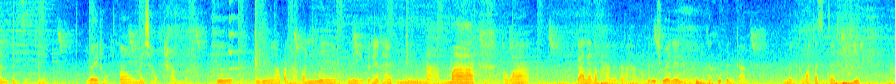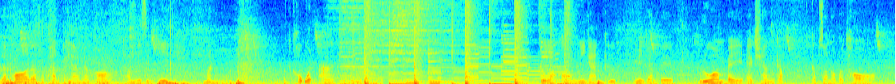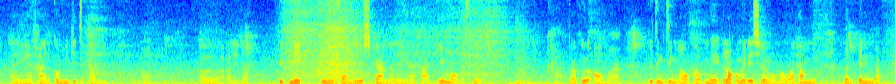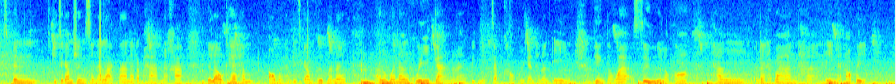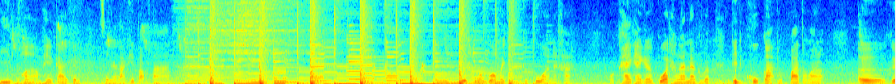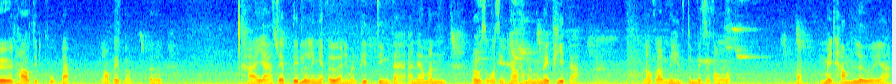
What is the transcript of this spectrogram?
มันเป็นสิ่งที่ไม่ถูกต้องไม่ชอบทำอะครับคือจริงๆแล้วปัญหาบ้านเมืองในประเทศไทยมันมีมานานมาก แต่ว่าการรัฐประหารในแต่ละครั้งก็ไม่ได้ช่วยอะไรเลยนี่ก็คือเป็นการเหมือนกับว่าตัดสินใจที่ผิด และพอรัฐประหารไปแล้วเนี่ยก็ทำในสิ่งที่มันเขาอวดอ้างถึงนี้คือเราก็มีการคือมีการไปร่วมไปแอคชั่นกับกับสนปทอะไรอย่างเงี้ยค่ะแล้วก็มีกิจกรรม เอ่ออะไรนะปิกนิกกินแซนด์วิชกันอะไรเงี้ยค่ะที่มอเกษตรค่ะก็คือออกมาคือจริง ๆ เราก็ไม่เราก็ไม่ได้เชิงออกมาว่าทำเหมือนเป็นแบบเป็นกิจกรรมเชิงสัญลักษณ์ต้านรัฐประหารนะคะคือเราแค่ทำออกมาทำกิจกรรมคือมานั่งเอาลงมานั่งคุยกันมานั่งปิกนิกจับเข่าคุยกันเท่านั้นเอง เพียงแต่ว่าสื่อแล้วก็ทางรัฐบาลทหารเองเนี่ยเอาไปดีความให้กลายเป็นสัญลักษณ์ที่ต่อต้านค่ะ กลัวไหมจริงๆก็กลัวนะคะเพราะใครๆก็กลัวทั้งนั้นนะคือแบบติดคุกอะถูกปะแต่ว่า เออ คือถ้าเราติดคุกแบบ เราไปแบบ เออ ขายยาเสพติดหรืออะไรเงี้ยเอออันนี้มันผิดจริง แต่ อันเนี้ยมันเรารู้สึกว่าสิ่งที่เราทำมันมันไม่ผิดอะเราก็ไม่เห็นจำเป็นจะต้องแบบแบบไม่ทำเลยอะ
